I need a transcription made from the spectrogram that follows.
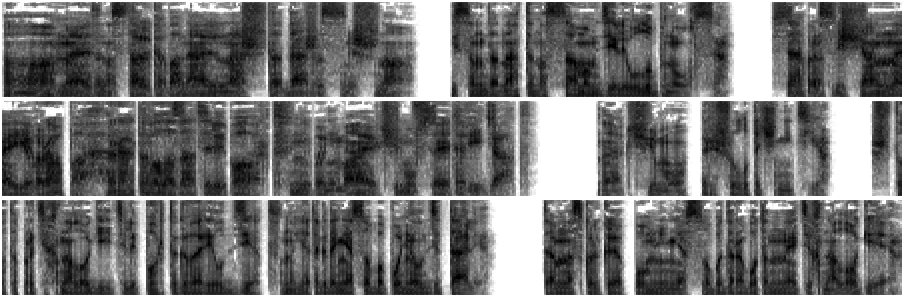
«О, это настолько банально, что даже смешно». И Сандоната на самом деле улыбнулся. Вся просвещенная Европа ратовала за телепорт, не понимая, к чему все это ведет. «А к чему?» — решил уточнить я. Что-то про технологии телепорта говорил дед, но я тогда не особо понял детали. Там, насколько я помню, не особо доработанная технология.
